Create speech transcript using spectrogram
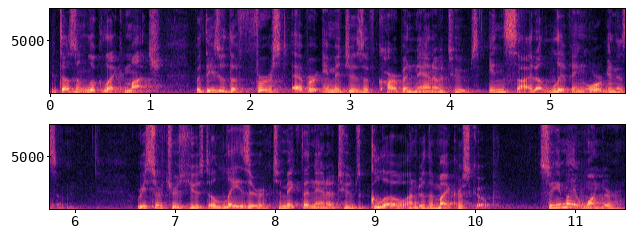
It doesn't look like much, but these are the first ever images of carbon nanotubes inside a living organism. Researchers used a laser to make the nanotubes glow under the microscope. So you might wonder,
